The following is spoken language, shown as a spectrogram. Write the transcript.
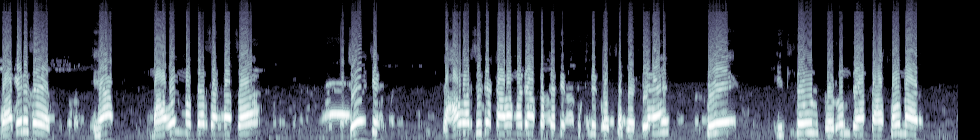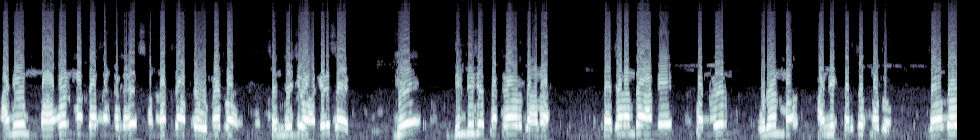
वाघेरे साहेब ह्या मावळ मतदारसंघाचा जो जे दहा वर्षाच्या काळामध्ये आपल्या कधी कुठली गोष्ट घडली आहे ते इथून घडून ध्यान दाखवणार. आणि मावळ मतदारसंघाचे संघातले आपले उमेदवार संजयजी वाघेरे साहेब हे दिल्लीच्या तटावर जाणार. त्याच्यानंतर आम्ही पनवेल उरण म- आणि कर्जत मधून जवळजवळ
